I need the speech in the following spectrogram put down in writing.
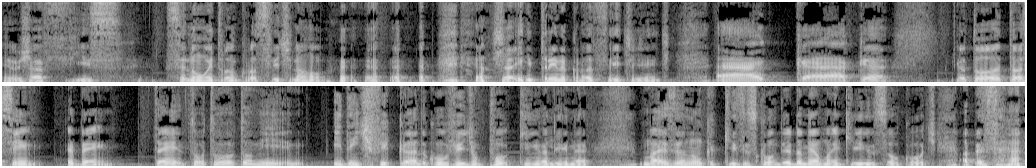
Eu já fiz. Você não entrou no CrossFit, não? Eu já entrei no CrossFit, gente. Ai, caraca. Eu tô, tô assim, é bem, tem, tô, tô, tô me identificando com o vídeo um pouquinho ali, né? Mas eu nunca quis esconder da minha mãe que sou coach. Apesar.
